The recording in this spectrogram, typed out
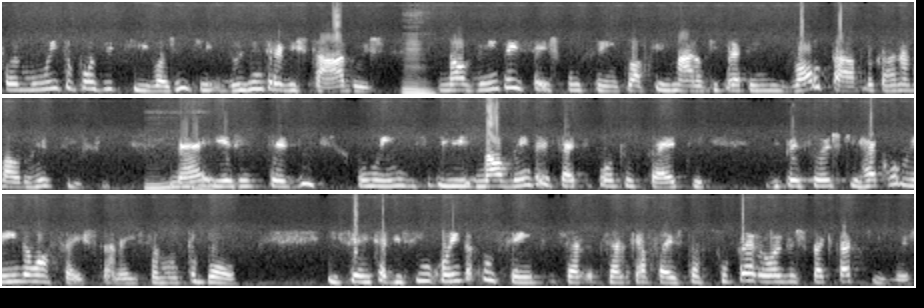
Foi, foi, muito positivo. A gente, dos entrevistados, hum. 96% afirmaram que pretendem voltar para o carnaval do Recife. Hum. Né? E a gente teve um índice de 97,7% de pessoas que recomendam a festa, né? Isso é muito bom. E cerca de 50% disseram que a festa superou as expectativas.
